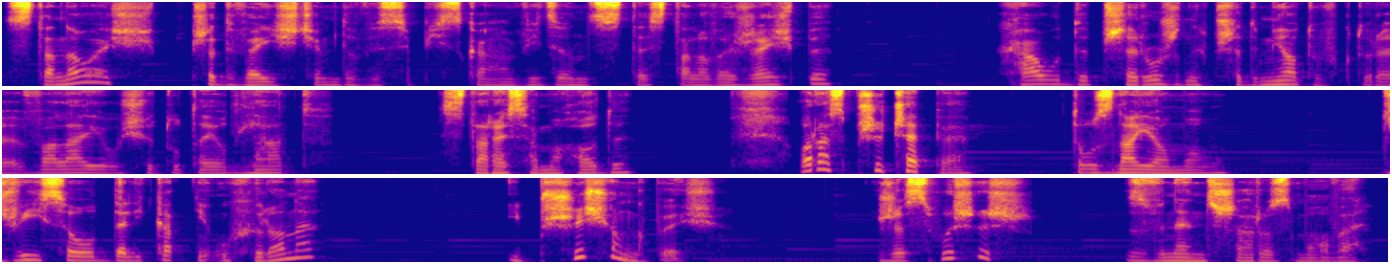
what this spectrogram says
Stanąłeś przed wejściem do wysypiska, widząc te stalowe rzeźby, hałdy przeróżnych przedmiotów, które walają się tutaj od lat, stare samochody oraz przyczepę, tą znajomą. Drzwi są delikatnie uchylone i przysiągłbyś, że słyszysz z wnętrza rozmowę.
